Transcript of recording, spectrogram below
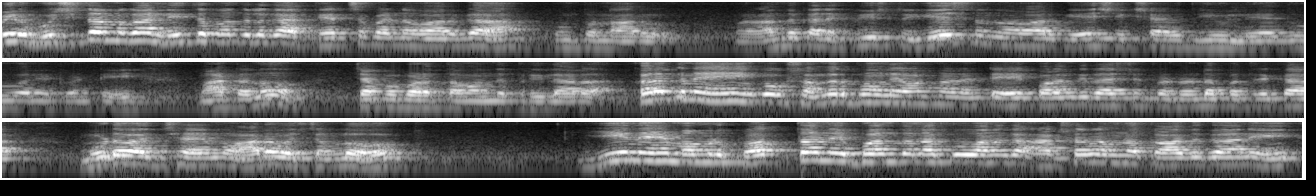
మీరు ఉచితముగా నీతిమంతులుగా తీర్చబడిన వారుగా ఉంటున్నారు. మరి అందుకని క్రీస్తు యేసున్న వారికి ఏ శిక్షా విధి లేదు అనేటువంటి మాటను చెప్పబడతా ఉంది ప్రియులారా. కనుకనే ఇంకొక సందర్భంలో ఏమంటున్నాడంటే కొరంది రాసినటువంటి రెండో పత్రిక మూడవ అధ్యాయము ఆరో వచనంలో ఈయనే మమ్మల్ని క్రొత్త నిబంధనకు అనగా అక్షరమున కాదు గాని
